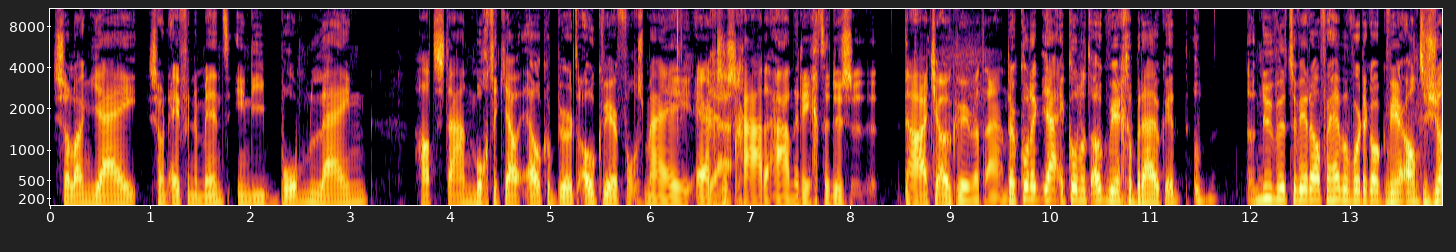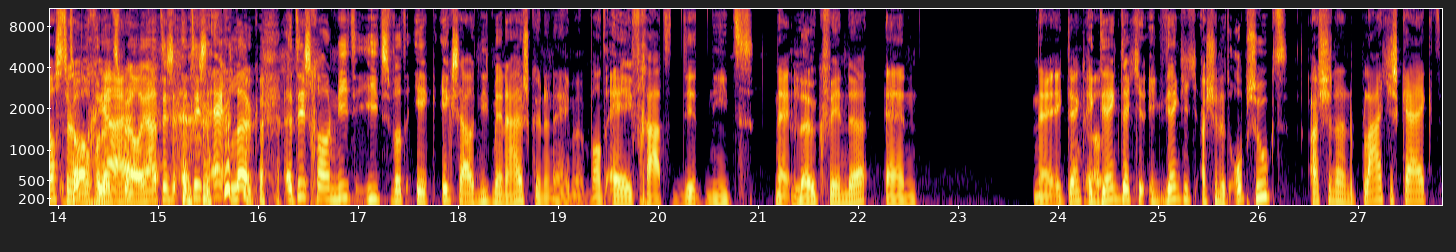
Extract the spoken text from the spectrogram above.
zolang jij zo'n evenement in die bomlijn had staan... mocht ik jou elke beurt ook weer volgens mij ergens Ja. een schade aanrichten. Dus eh, Daar had je ook weer wat aan. daar kon ik, ja, ik kon het ook weer gebruiken. Nu we het er weer over hebben, word ik ook weer enthousiaster Toch? over Ja, het hè? spel. Ja, het is, het is echt leuk. Het is gewoon niet iets wat ik... Ik zou het niet mee naar huis kunnen nemen. Want Eve gaat dit niet Nee. leuk vinden. En Nee, ik denk... ik denk, dat je, ik denk dat je, als je het opzoekt, als je naar de plaatjes kijkt...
